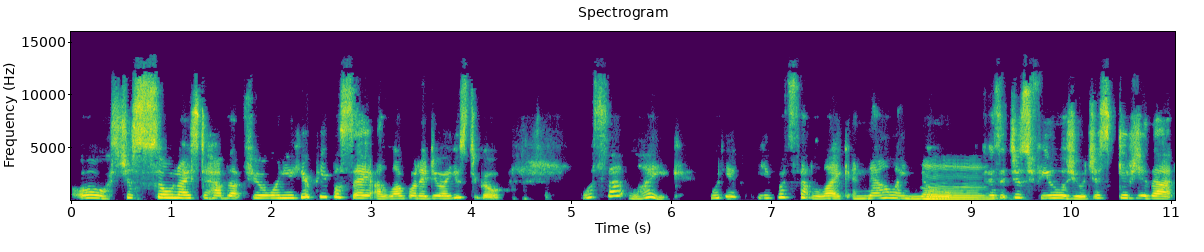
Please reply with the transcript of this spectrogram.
oh it's just so nice to have that fuel. When you hear people say i love what i do i used to go what's that like? What do you what's that like? And now i know mm. because it just fuels you. It just gives you that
